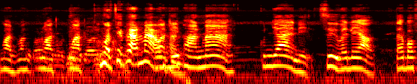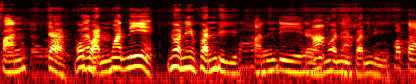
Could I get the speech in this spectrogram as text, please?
งวดวังงวดงวดงวดที่ผ่านมางวว่าดหั่ที่นผ่านมาคุณยายนี่ซื้อไว้แล้ว แต่บ่ฝันจ้ะบ่ฝันแต่งวดนี้งวดนี้ฝันดีฝันดีเออเนาะงวดนี้ฝันดีพ่อตา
